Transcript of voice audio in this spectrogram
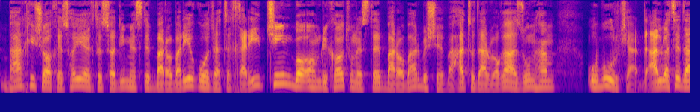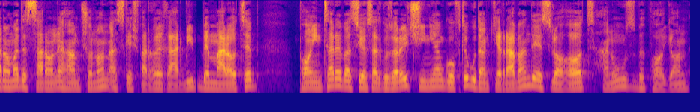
برخی شاخصهای اقتصادی مثل برابری قدرت خرید چین با آمریکا تونسته برابر بشه و حتی در واقع از اون هم عبور کرده. البته درآمد سرانه همچنان از کشورهای غربی به مراتب پایینتره و سیاستگزارای چینی هم گفته بودند که روند اصلاحات هنوز به پایان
